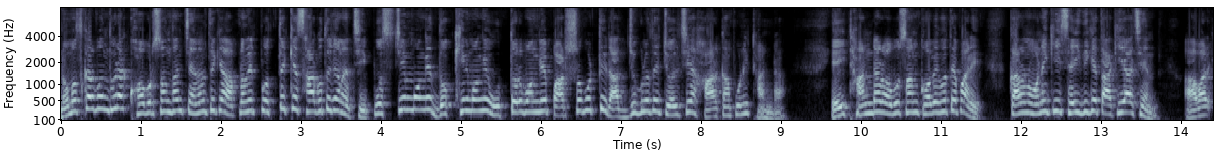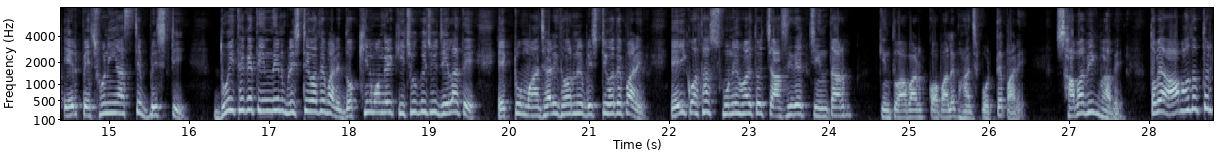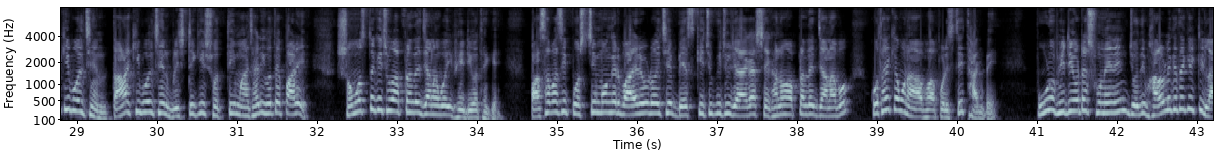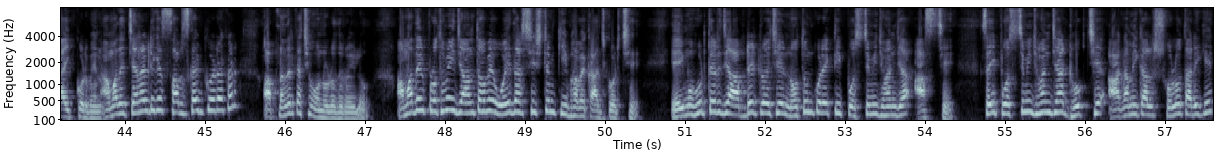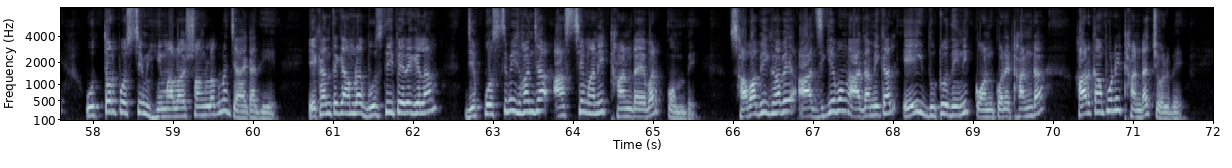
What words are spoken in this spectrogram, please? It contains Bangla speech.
নমস্কার বন্ধুরা, খবর সন্ধান চ্যানেল থেকে আপনাদের প্রত্যেককে স্বাগত জানাচ্ছি। পশ্চিমবঙ্গে, দক্ষিণবঙ্গে, উত্তরবঙ্গে, পার্শ্ববর্তী রাজ্যগুলোতে চলছে হাড় কাঁপুনি ঠান্ডা। এই ঠান্ডার অবসান কবে হতে পারে? কারণ অনেকেই সেই দিকে তাকিয়ে আছেন। আবার এর পেছনেই আসছে বৃষ্টি। দুই থেকে তিন দিন বৃষ্টি হতে পারে। দক্ষিণবঙ্গের কিছু কিছু জেলাতে একটু মাঝারি ধরনের বৃষ্টি হতে পারে। এই কথা শুনে হয়তো চাষিদের চিন্তার কিন্তু আবার কপালে ভাঁজ পড়তে পারে। স্বাভাবিকভাবে তবে আবহাওয়া দপ্তর কি বলছেন? তারা কি বলছেন? বৃষ্টি কি সত্যি মাঝারি হতে পারে? সমস্ত কিছু আপনাদের জানাব এই ভিডিও থেকে। পাশাপাশি পশ্চিমবঙ্গের বাইরেও রয়েছে বেশ কিছু কিছু জায়গা, সেখানেও আপনাদের জানাব কোথায় কেমন আবহাওয়া পরিস্থিতি থাকবে। পুরো ভিডিওটা শুনে নিন, যদি ভালো লেগে থাকে একটি লাইক করবেন। আমাদের চ্যানেলটিকে সাবস্ক্রাইব করে রাখার আপনাদের কাছে অনুরোধ রইল। আমাদের প্রথমেই জানতে হবে ওয়েদার সিস্টেম কীভাবে কাজ করছে। এই মুহূর্তের যে আপডেট রয়েছে, নতুন করে একটি পশ্চিমী ঝঞ্ঝা আসছে। সেই পশ্চিমী ঝঞ্ঝা ঢুকছে আগামীকাল ষোলো তারিখে উত্তর পশ্চিম হিমালয় সংলগ্ন জায়গা দিয়ে। এখান থেকে আমরা বুঝতেই পেরে গেলাম যে পশ্চিমী ঝঞ্ঝা আসছে মানে ঠান্ডা এবার কমবে। স্বাভাবিকভাবে আজকে এবং আগামীকাল এই দুটো দিনই কনকনে ঠান্ডা হাড় কাঁপুনি ঠান্ডা চলবে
